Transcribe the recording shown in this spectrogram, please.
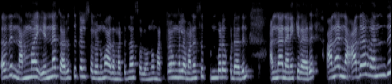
அதாவது நம்ம என்ன கருத்துக்கள் சொல்லணுமோ அதை மட்டும்தான் சொல்லணும். மற்றவங்கள மனசு புண்படக்கூடாதுன்னு அண்ணா நினைக்கிறாரு. ஆனா அதை அத வந்து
